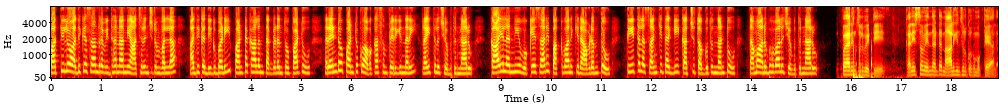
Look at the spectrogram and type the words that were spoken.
పత్తిలో అధిక సాంద్ర విధానాన్ని ఆచరించడం వల్ల అధిక దిగుబడి పంటకాలం తగ్గడంతో పాటు రెండో పంటకు అవకాశం పెరిగిందని రైతులు చెబుతున్నారు. కాయలన్నీ ఒకేసారి పక్వానికి రావడంతో తీతల సంఖ్య తగ్గి ఖర్చు తగ్గుతుందంటూ తమ అనుభవాలు చెబుతున్నారు. ముప్పై పెట్టి కనీసం ఏంటంటే నాలుగించులకు ఒక మొక్క వేయాలి.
